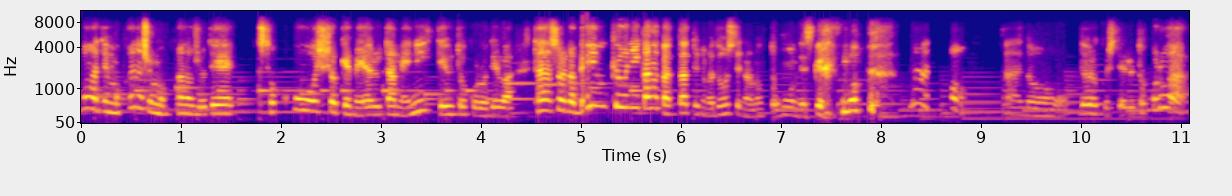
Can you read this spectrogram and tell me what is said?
まあでも彼女も彼女でそこを一生懸命やるためにっていうところではただそれが勉強に行かなかったっていうのがどうしてなのって思うんですけれども まああの努力しているところは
